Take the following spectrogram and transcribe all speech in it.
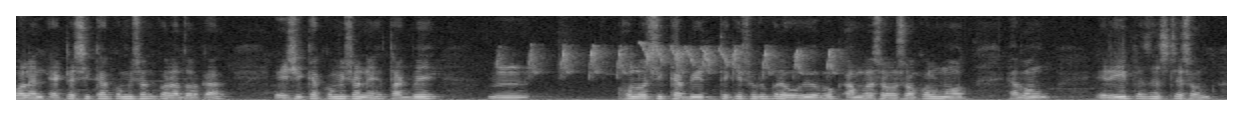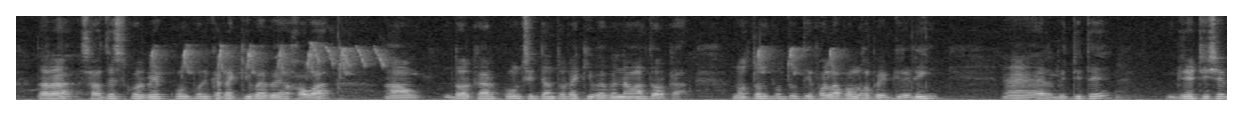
বলেন, একটা শিক্ষা কমিশন করা দরকার। এই শিক্ষা কমিশনে থাকবে হলো শিক্ষাবিদ থেকে শুরু করে অভিভাবক আমরা সহ সকল মত এবং রিপ্রেজেন্টেশন তারা সাজেস্ট করবে কোন পরীক্ষাটা কীভাবে হওয়া দরকার, কোন সিদ্ধান্তটা কীভাবে নেওয়া দরকার। নতুন পদ্ধতি ফলাফল হবে গ্রেডিং এর ভিত্তিতে। গ্রেড হিসেব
